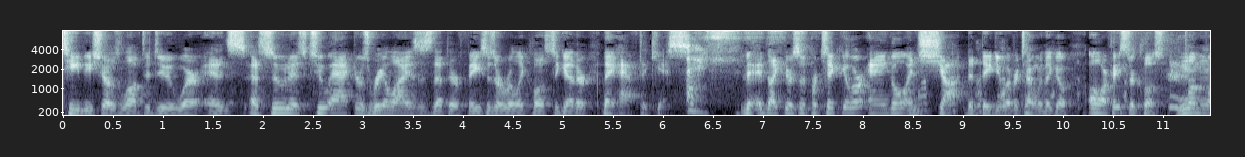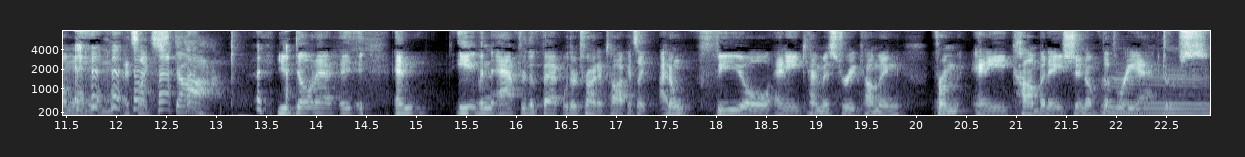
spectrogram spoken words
TV shows love to do, where as, as soon as two actors realizes that their faces are really close together, they have to kiss. They- like there's a particular angle and shot that they do every time when they go, "Oh, our faces are close." Mwah, mwah, mwah, mwah, mwah. It's like stop. You don't have, it, it- and even after the fact, when they're trying to talk, it's like I don't feel any chemistry coming from any combination of the three mm, actors.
